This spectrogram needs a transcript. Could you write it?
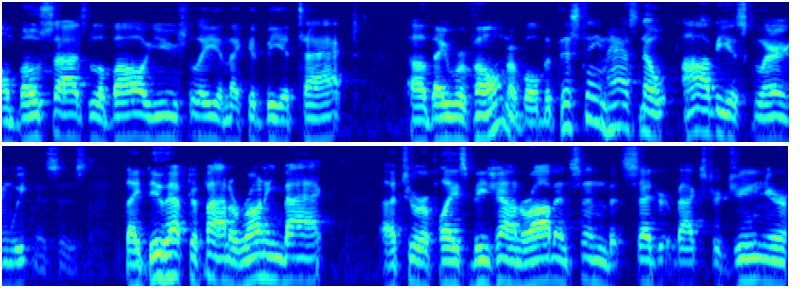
on both sides of the ball, usually, and they could be attacked. Uh, they were vulnerable, but this team has no obvious glaring weaknesses. They do have to find a running back uh, to replace Bijan Robinson, but Cedric Baxter Jr.,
